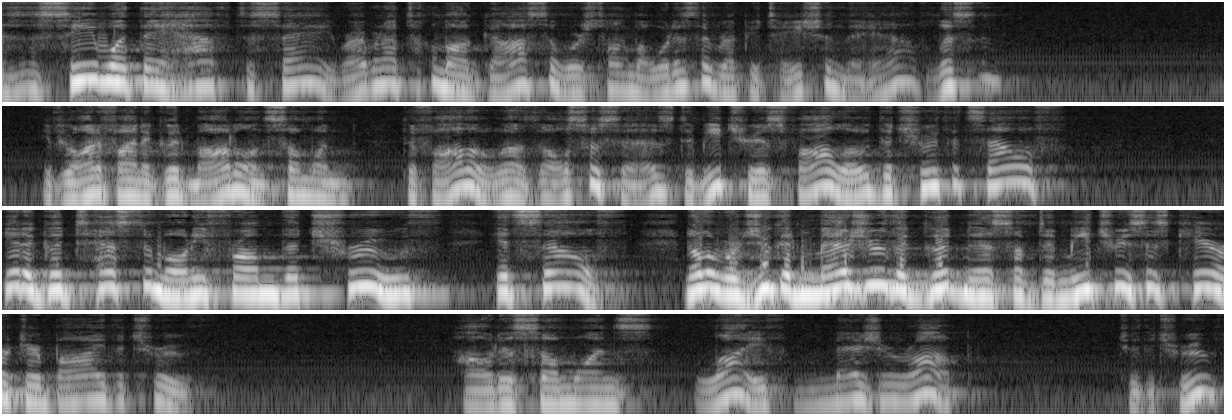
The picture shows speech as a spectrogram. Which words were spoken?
see what they have to say, right? We're not talking about gossip, we're just talking about what is the reputation they have. Listen. If you want to find a good model and someone to follow, well, it also says Demetrius followed the truth itself. He had a good testimony from the truth itself. In other words, you could measure the goodness of Demetrius' character by the truth. How does someone's life measure up to the truth?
